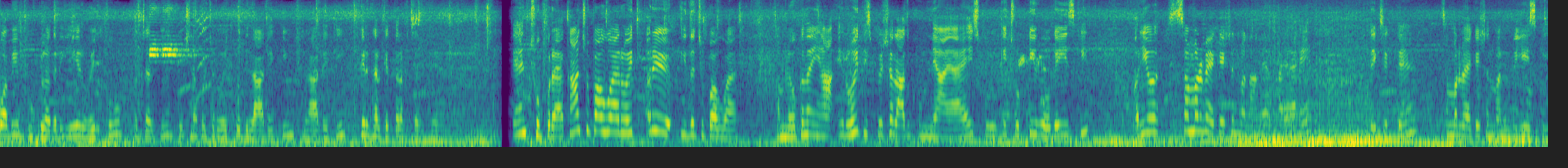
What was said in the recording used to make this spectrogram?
अभी भूख लग रही है रोहित को। तो चलती हूँ, कुछ ना कुछ रोहित को दिला देती हूँ, खिला देती हूँ, फिर घर के तरफ़ चलते हैं। कहीं छुप रहा है। कहाँ छुपा हुआ है रोहित? अरे, इधर छुपा हुआ है। हम लोग ना यहाँ, रोहित स्पेशल आज घूमने आया है। स्कूल की छुट्टी हो गई इसकी। और ये समर वैकेशन मनाने आया है। देख सकते हैं समर वैकेशन बन रही है इसकी।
